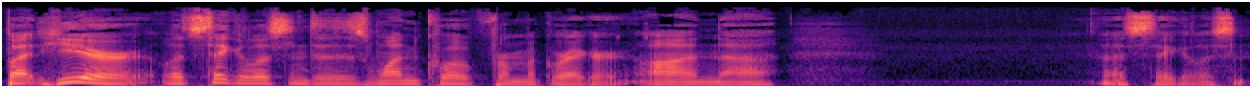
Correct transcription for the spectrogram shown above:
but here, let's take a listen to this one quote from Macgregor on. Uh, let's take a listen.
